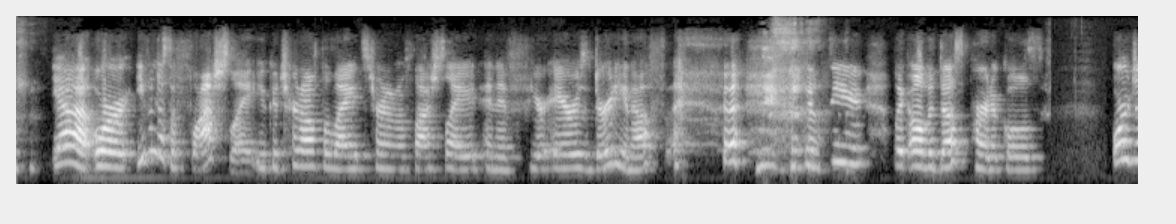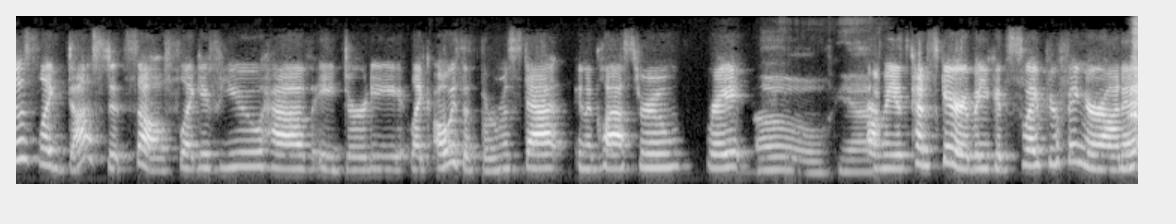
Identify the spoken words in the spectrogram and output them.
yeah, or even just a flashlight. You could turn off the lights, turn on a flashlight, and if your air is dirty enough, you can see like all the dust particles. Or just like dust itself. Like if you have a dirty, like always a thermostat in a classroom, right? Oh, yeah. I mean, it's kind of scary, but you could swipe your finger on it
